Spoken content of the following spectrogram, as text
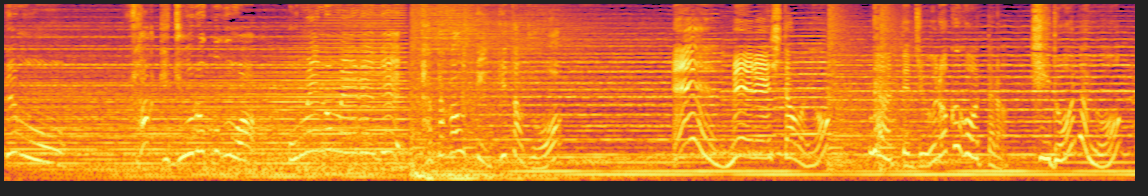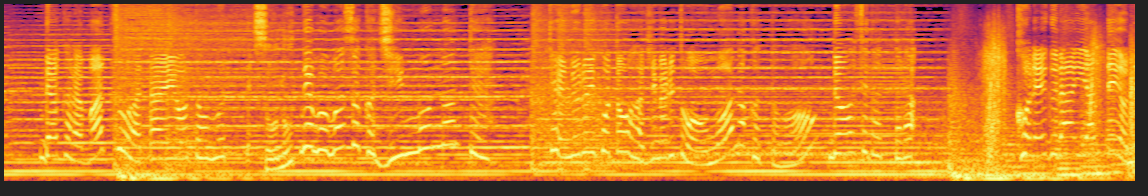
でもさっき16号はおめえの命令で戦うって言ってたぞ。ええ命令したわよ。だって16号ったらひどいのよ。だから罰を与えようと思って。その？でもまさか尋問なんて。手ぬるいことを始めるとは思わなかったわ。どうせだったらこれぐらいやってよね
